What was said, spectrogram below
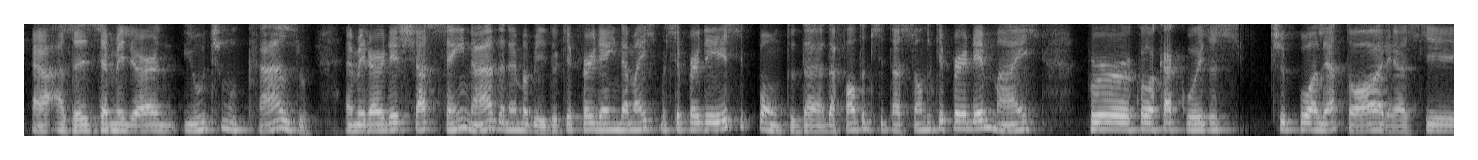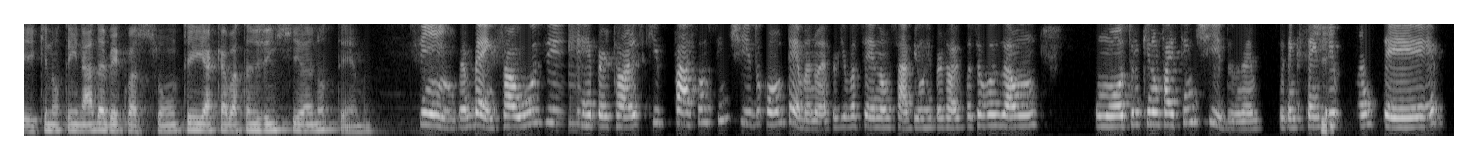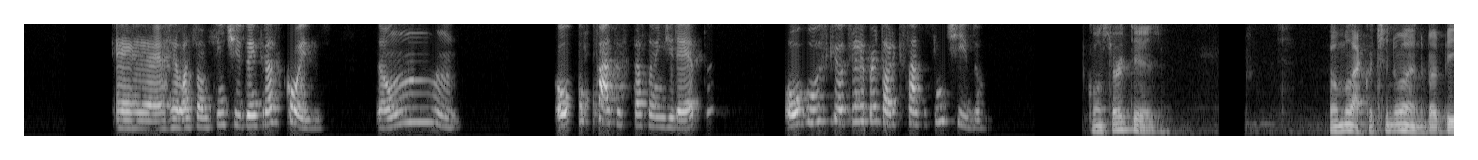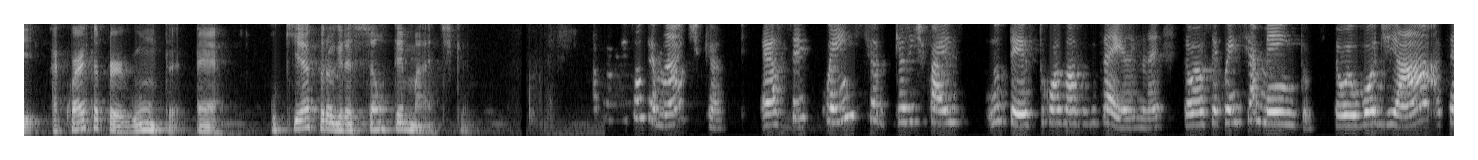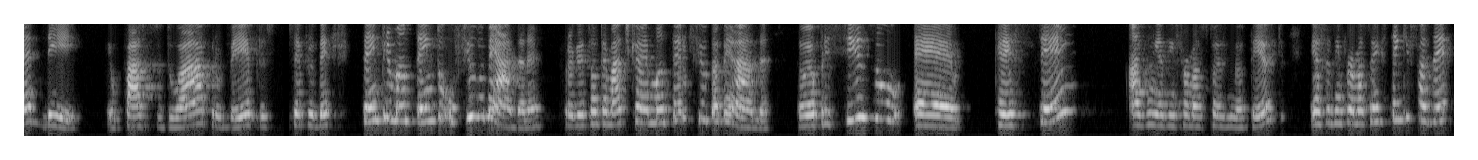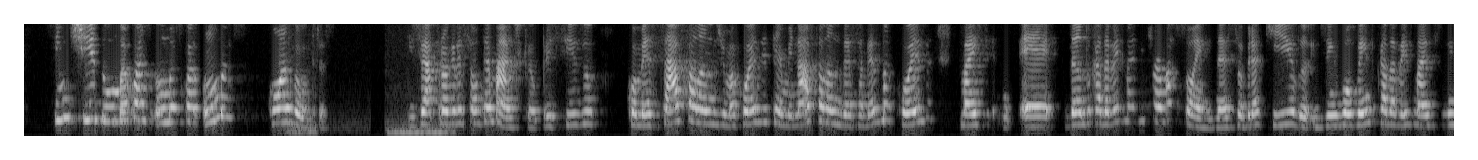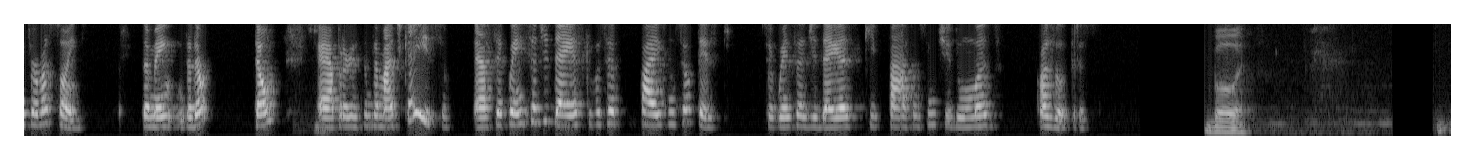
É, às vezes é melhor, em último caso, é melhor deixar sem nada, né, Babi? Do que perder ainda mais. Você perder esse ponto da, da falta de citação do que perder mais por colocar coisas tipo aleatórias, que, que não tem nada a ver com o assunto e acaba tangenciando o tema. Sim, também. Só use repertórios que façam sentido com o tema, não é porque você não sabe um repertório que você vai usar um, um outro que não faz sentido, né? Você tem que sempre Sim. manter é, a relação de sentido entre as coisas. Então, ou faça a citação indireta, ou busque outro repertório que faça sentido. Com certeza. Vamos lá, continuando, Babi. A quarta pergunta é: o que é progressão temática? A progressão temática é a sequência que a gente faz no texto com as nossas ideias, né? Então é o sequenciamento. Então eu vou de A até D. Eu passo do A para o B, para o C, para o D, sempre mantendo o fio da meada, né? Progressão temática é manter o fio da meada. Então, eu preciso é, crescer as minhas informações no meu texto, e essas informações têm que fazer sentido uma com as, umas, umas com as outras. Isso é a progressão temática. Eu preciso começar falando de uma coisa e terminar falando dessa mesma coisa, mas é, dando cada vez mais informações né, sobre aquilo, desenvolvendo cada vez mais essas informações. Também, entendeu? Então, é, a progressão temática é isso. É a sequência de ideias que você faz no seu texto. Sequência de ideias que façam sentido umas com as outras. Boa.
